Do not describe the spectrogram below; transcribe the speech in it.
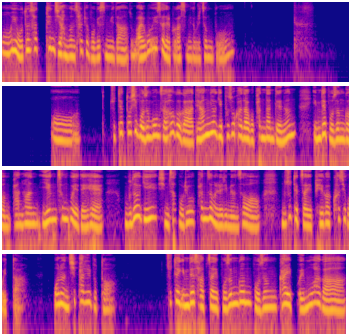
어, 이 어떤 사태인지 한번 살펴보겠습니다. 좀 알고 있어야 될 것 같습니다. 우리 전부. 어, 주택도시보증공사 허그가 대항력이 부족하다고 판단되는 임대보증금 반환 이행 청구에 대해 무더기 심사보류 판정을 내리면서 무주택자의 피해가 커지고 있다. 오는 18일부터 주택임대사업자의 보증금 보증 가입 의무화가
